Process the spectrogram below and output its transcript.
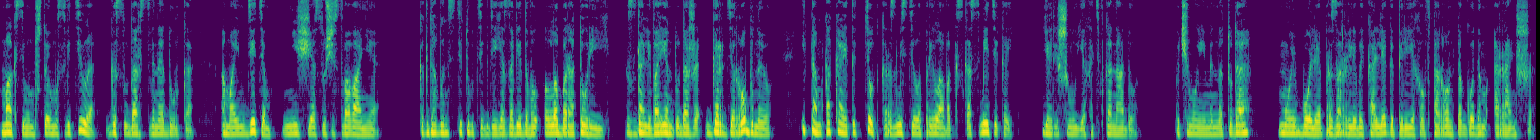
Максимум, что ему светило — государственная дурка, а моим детям — нищее существование. Когда в институте, где я заведовал лабораторией, сдали в аренду даже гардеробную, и там какая-то тетка разместила прилавок с косметикой, я решил уехать в Канаду. Почему именно туда? Мой более прозорливый коллега переехал в Торонто годом раньше.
